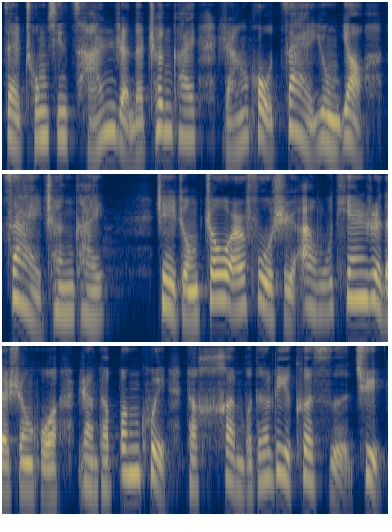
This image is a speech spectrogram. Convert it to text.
再重新残忍地撑开，然后再用药再撑开。这种周而复始、暗无天日的生活让他崩溃，他恨不得立刻死去。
